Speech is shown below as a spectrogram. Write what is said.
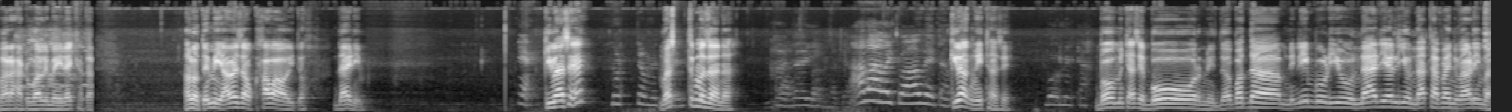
મારા હાટું વાલીમાં રાખ્યા હતા હાલો તમે આવે જાઓ ખાવા હોય તો. દાડીમ. કેવા છે? મસ્ત મજાના. કેવાક મીઠા છે? બહુ મીઠા. છે બોરની બદામની લીંબુડિયું નારિયેળિયું નાથાભાઈ ની વાડીમાં.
